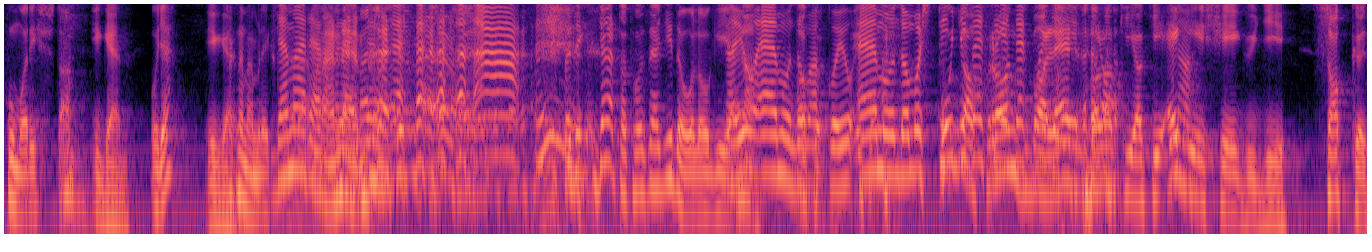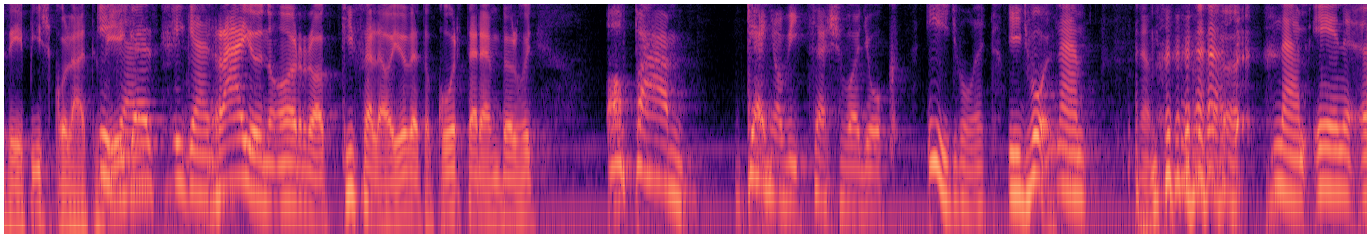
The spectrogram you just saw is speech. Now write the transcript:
humorista, Igen. ugye? Igen. Csak nem emlékszem. De már rá. Már nem. Pedig gyártott hozzá egy ideológiát. Na jó, elmondom akkor- akkor, jó, elmondom. Most ti, Hogy a francba lesz én? valaki, aki Na. egészségügyi szakközépiskolát Igen, végez, igen. rájön arra kifele a jövet a korteremből, hogy apám, genya vicces vagyok. Így volt. Így volt? Nem. Nem. Nem, én ö,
